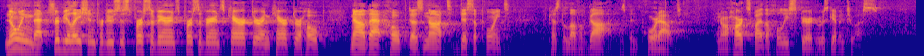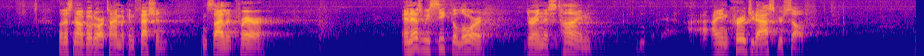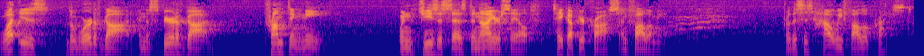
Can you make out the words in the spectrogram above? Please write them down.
knowing that tribulation produces perseverance, perseverance, character, and character, hope. Now, that hope does not disappoint because the love of God has been poured out in our hearts by the Holy Spirit who is given to us. Let us now go to our time of confession in silent prayer. And as we seek the Lord during this time, I encourage you to ask yourself what is the Word of God and the Spirit of God prompting me when Jesus says, Deny yourself, take up your cross, and follow me? For this is how we follow Christ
